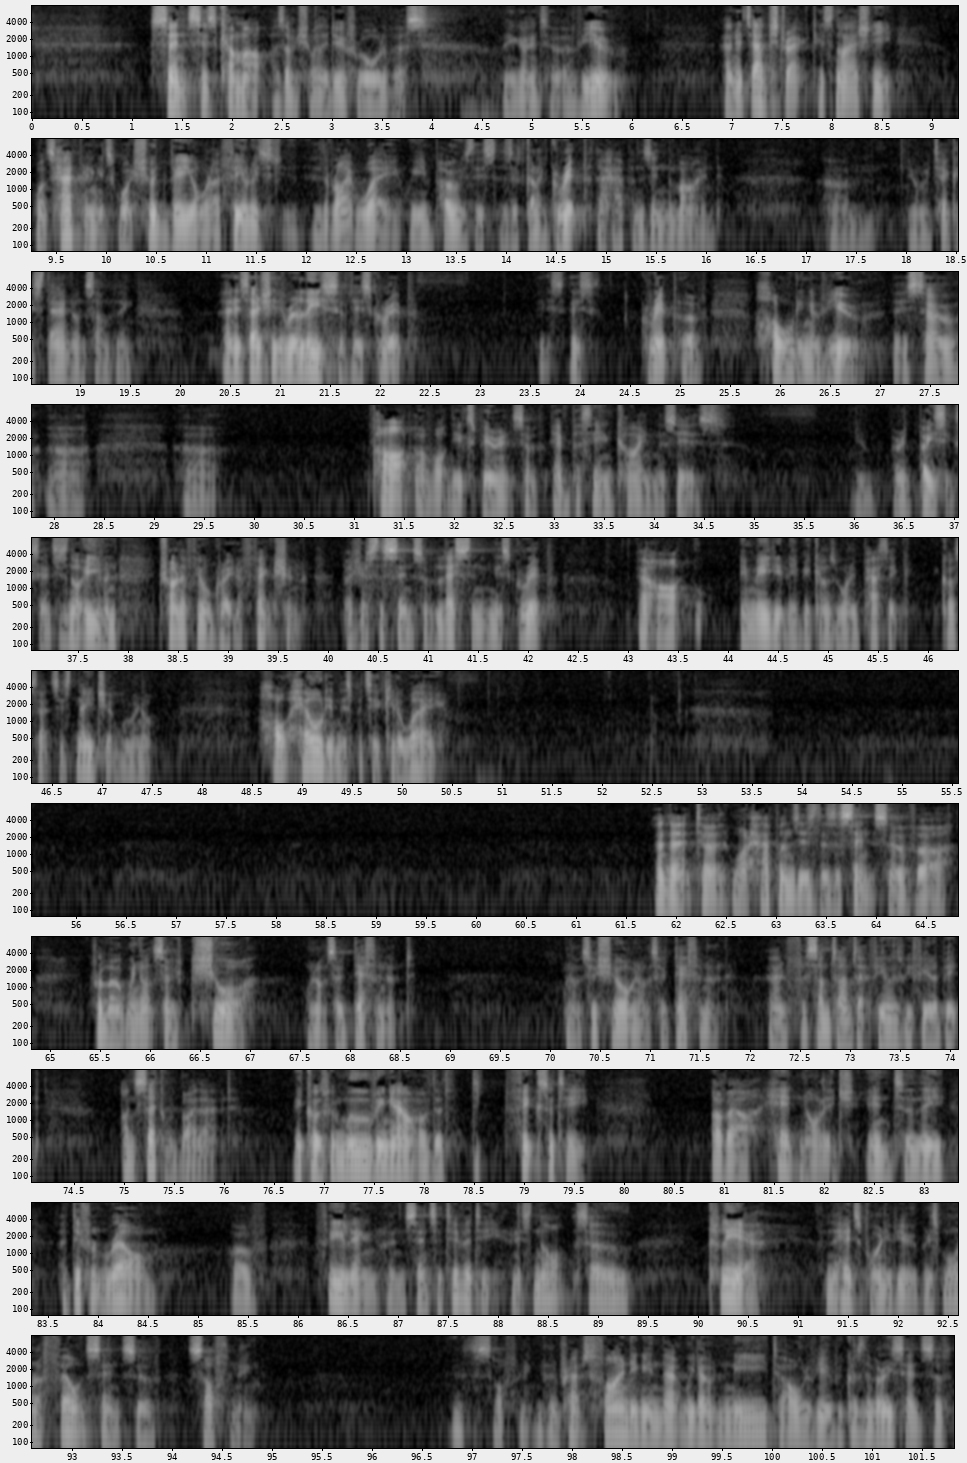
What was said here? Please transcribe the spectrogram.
senses come up, as I'm sure they do for all of us. They go into a view and it's abstract. It's not actually what's happening, it's what should be or what I feel is the right way. We impose this as a kind of grip that happens in the mind. Um, you know, we take a stand on something. And it's actually the release of this grip, this, this grip of holding a view that is so uh, uh, part of what the experience of empathy and kindness is you know, very basic sense. It's not even trying to feel great affection, but just the sense of lessening this grip. Our heart immediately becomes more empathic because that's its nature when we're not held in this particular way. And that uh, what happens is there's a sense of uh, from a we're not so sure, we're not so definite. We're not so sure, we're not so definite. And sometimes that feels, we feel a bit unsettled by that. Because we're moving out of the, the fixity of our head knowledge into the a different realm of feeling and sensitivity. And it's not so clear from the head's point of view, but it's more a felt sense of softening softening, and perhaps finding in that we don't need to hold a view because the very sense of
